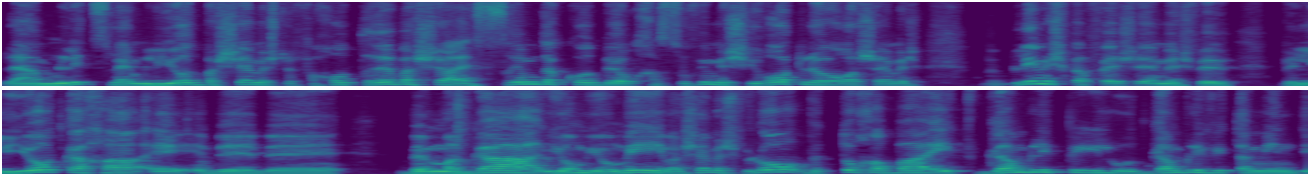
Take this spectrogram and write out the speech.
להמליץ להם להיות בשמש לפחות רבע שעה, עשרים דקות ביום, חשופים ישירות לאור השמש, ובלי משקפי שמש, ו, ולהיות ככה אה, ב, ב, במגע יומיומי עם השמש, ולא בתוך הבית, גם בלי פעילות, גם בלי ויטמין D.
